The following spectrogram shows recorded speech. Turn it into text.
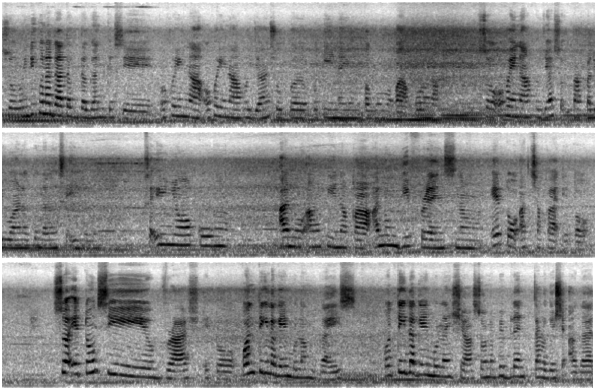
So, hindi ko na dadagdagan kasi okay na, okay na ako dyan. Super puti na yung pagmumukha ko. Na. So, okay na ako dyan. So, ipapaliwanag ko na lang sa inyo. Sa inyo kung ano ang pinaka, anong difference ng ito at saka ito. So, itong si brush, ito, konting lagay mo lang guys. Konting lagay mo lang siya. So, nabiblend talaga siya agad.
